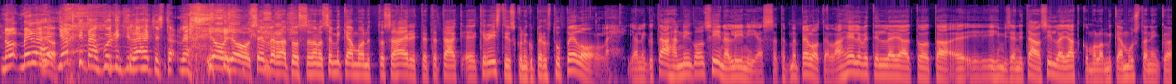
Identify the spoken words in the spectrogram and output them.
no meillä jatketaan kuitenkin lähetystä. joo, joo, sen verran tuossa sanoa, se mikä mua nyt tuossa häiritti, että tämä kristiusko niin perustuu pelolle. Ja niin kuin, tämähän niin on siinä linjassa, että me pelotellaan helvetille ja tuota, ihmisen, niin tämä on sillä jatkumolla, mikä musta niin kuin,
